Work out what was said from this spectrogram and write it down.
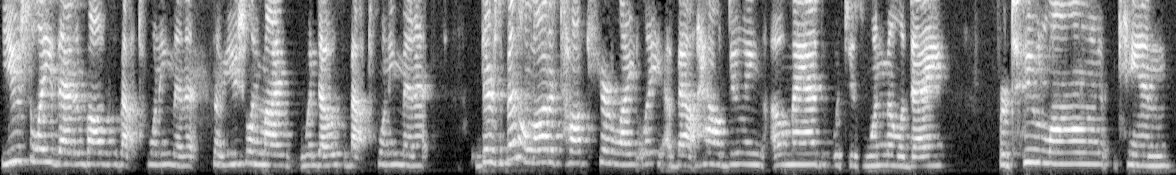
Usually that involves about 20 minutes. So usually my window is about 20 minutes. There's been a lot of talk here lately about how doing OMAD, which is one meal a day, for too long can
